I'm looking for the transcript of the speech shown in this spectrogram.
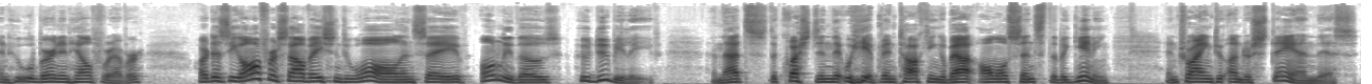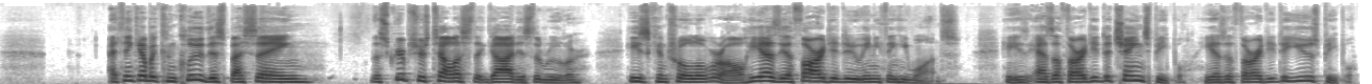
and who will burn in hell forever? Or does he offer salvation to all and save only those who do believe? And that's the question that we have been talking about almost since the beginning and trying to understand this. I think I would conclude this by saying the scriptures tell us that God is the ruler. He's control over all. He has the authority to do anything he wants. He has authority to change people. He has authority to use people.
